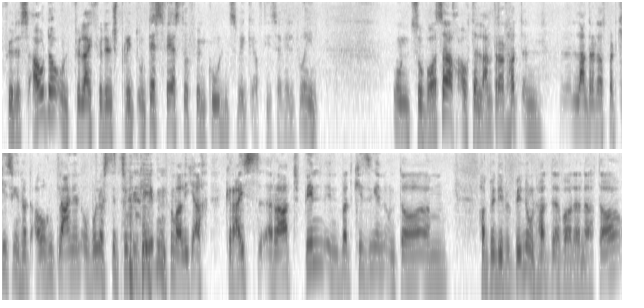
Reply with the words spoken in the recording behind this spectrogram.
für das Auto und vielleicht für den Sprit. Und das fährst du für einen guten Zweck auf dieser Welt wohin. Und so war es auch. Auch der Landrat hat, ein Landrat aus Bad Kissingen hat auch einen kleinen Obolus dazu gegeben, weil ich auch Kreisrat bin in Bad Kissingen und da ähm, hat mir die Verbindung, hat, er war danach da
